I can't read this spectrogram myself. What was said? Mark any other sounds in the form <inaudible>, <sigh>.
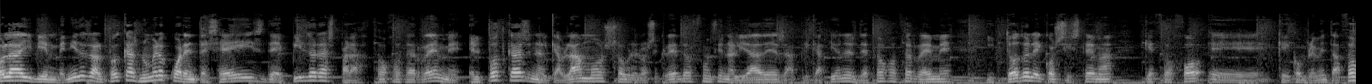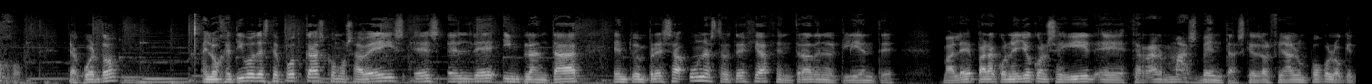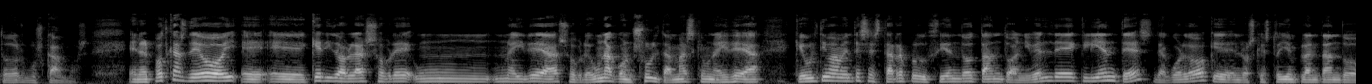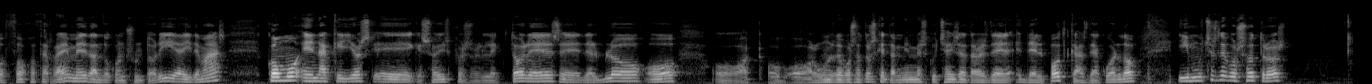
Hola y bienvenidos al podcast número 46 de Píldoras para Zoho CRM, el podcast en el que hablamos sobre los secretos, funcionalidades, aplicaciones de Zoho CRM y todo el ecosistema que Zoho eh, que complementa a Zoho. ¿De acuerdo? El objetivo de este podcast, como sabéis, es el de implantar en tu empresa una estrategia centrada en el cliente. ¿Vale? Para con ello conseguir eh, cerrar más ventas, que es al final un poco lo que todos buscamos. En el podcast de hoy eh, he querido hablar sobre una idea, sobre una consulta más que una idea, que últimamente se está reproduciendo tanto a nivel de clientes, ¿de acuerdo? Que en los que estoy implantando Zoho CRM, dando consultoría y demás, como en aquellos eh, que sois pues lectores del blog o, algunos de vosotros que también me escucháis a través del podcast, ¿de acuerdo? Y muchos de vosotros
